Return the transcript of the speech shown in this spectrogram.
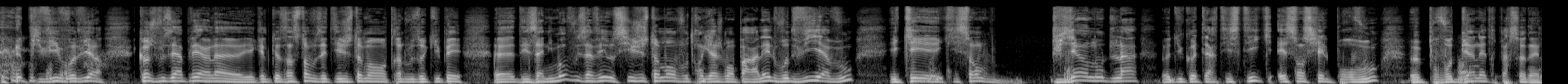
et puis vivre votre vie. Alors, quand je vous ai appelé hein, là, euh, il y a quelques instants, vous étiez justement en train de vous occuper euh, des animaux. Vous avez aussi justement votre engagement parallèle, votre vie à vous, et qui, est, qui semble bien au-delà euh, du côté artistique, essentiel pour vous, euh, pour votre bien-être personnel.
